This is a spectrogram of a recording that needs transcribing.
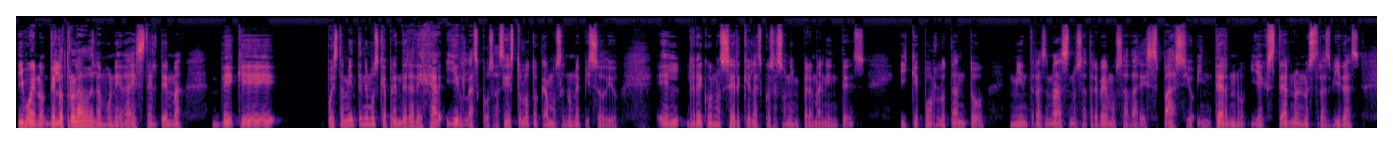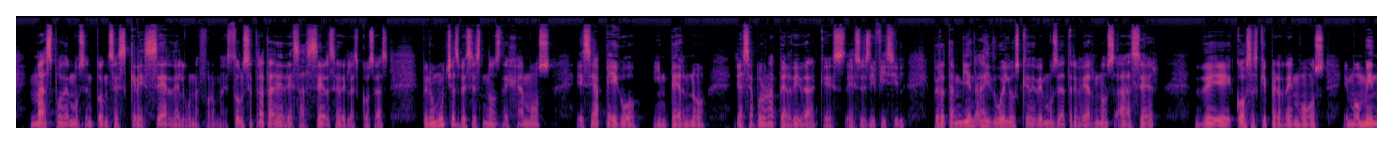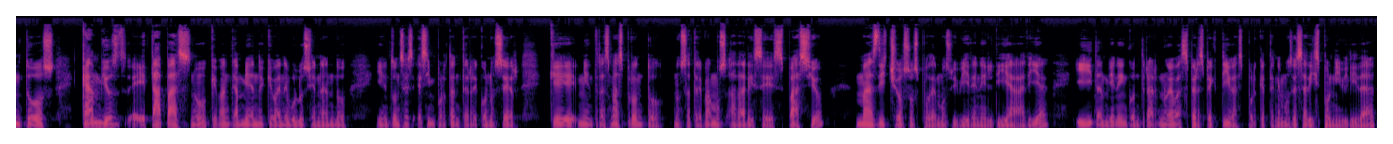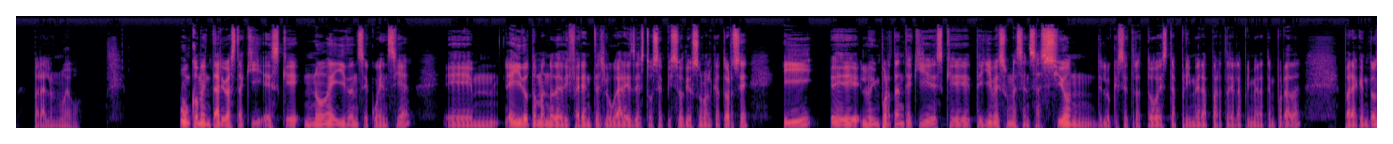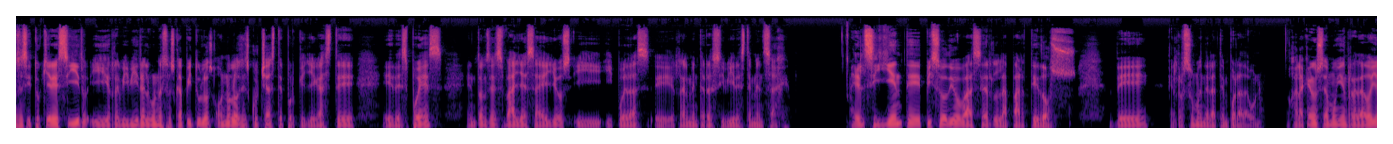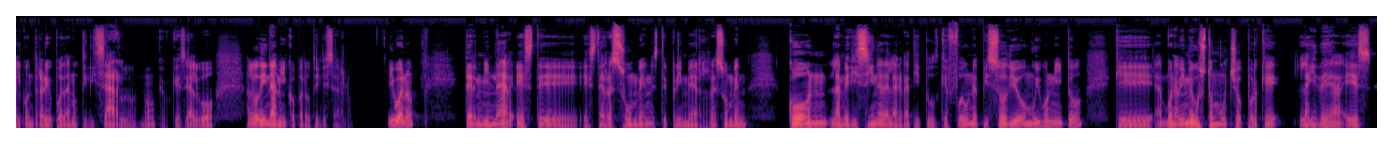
Y bueno, del otro lado de la moneda está el tema de que pues también tenemos que aprender a dejar ir las cosas, y esto lo tocamos en un episodio, el reconocer que las cosas son impermanentes y que por lo tanto, mientras más nos atrevemos a dar espacio interno y externo en nuestras vidas, más podemos entonces crecer de alguna forma. Esto no se trata de deshacerse de las cosas, pero muchas veces nos dejamos ese apego interno, ya sea por una pérdida, que es, eso es difícil, pero también hay duelos que debemos de atrevernos a hacer de cosas que perdemos, eh, momentos, cambios, etapas, ¿no? Que van cambiando y que van evolucionando. Y entonces es importante reconocer que mientras más pronto nos atrevamos a dar ese espacio, más dichosos podemos vivir en el día a día y también encontrar nuevas perspectivas porque tenemos esa disponibilidad para lo nuevo. Un comentario hasta aquí es que no he ido en secuencia, Em, he ido tomando de diferentes lugares de estos episodios 1 al 14 y eh, lo importante aquí es que te lleves una sensación de lo que se trató esta primera parte de la primera temporada, para que entonces si tú quieres ir y revivir alguno de esos capítulos o no los escuchaste porque llegaste eh, después, entonces vayas a ellos y, puedas eh, realmente recibir este mensaje. El siguiente episodio va a ser la parte 2 de el resumen de la temporada 1. Ojalá que no sea muy enredado y al contrario puedan utilizarlo, ¿no? que, sea algo, algo dinámico para utilizarlo. Y bueno, terminar este, este resumen, este primer resumen, con la medicina de la gratitud, que fue un episodio muy bonito, que, ah, bueno, a mí me gustó mucho porque la idea es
